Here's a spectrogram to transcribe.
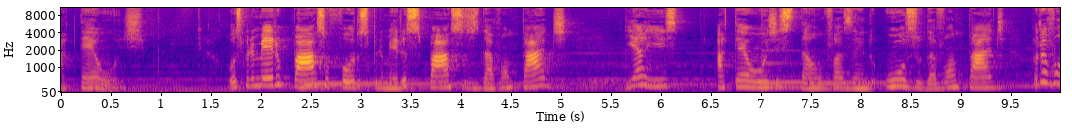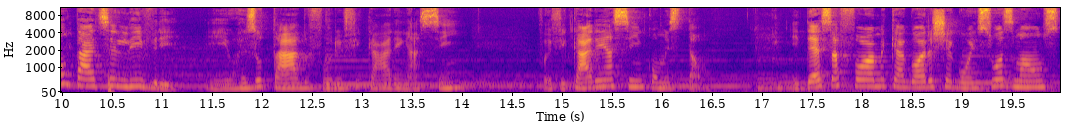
até hoje. Os primeiros passos foram os primeiros passos da vontade e aí até hoje estão fazendo uso da vontade por a vontade de ser livre e o resultado foi ficarem assim, foi ficarem assim como estão. E dessa forma que agora chegou em suas mãos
